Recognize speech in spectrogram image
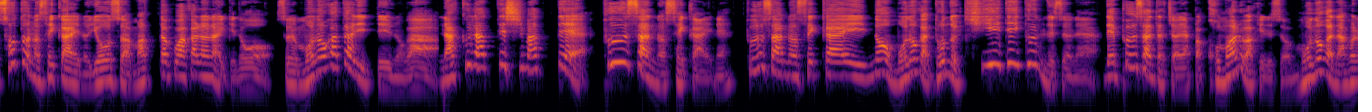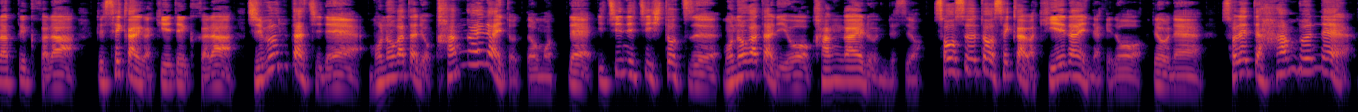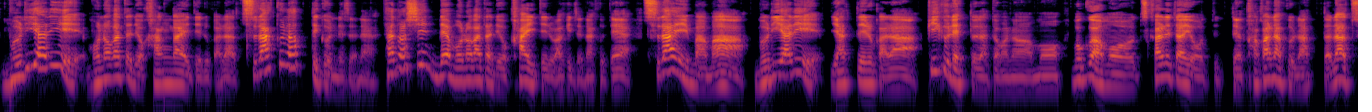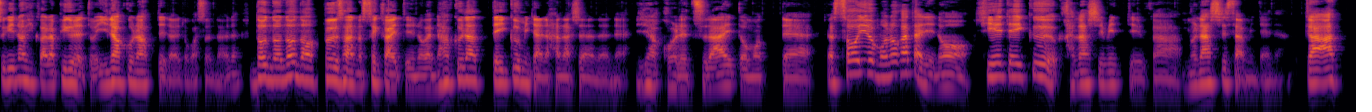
外の世界の様子は全くわからないけど、そういう物語っていうのがなくなってしまって、プーさんの世界ね。プーさんの世界のものがどんどん消えていくんですよね。で、プーさんたちはやっぱ困るわけですよ。物がなくなっていくから、で、世界が消えていくから、自分たちで物語を考えないとって思って、一日一つ物語を考えるんですよ。そうすると世界は消えないんだけど、でもね、それって半分ね、無理やり物語を考えてるから辛くなってくんですよね。楽しんで物語を書いてるわけじゃなくて、辛いまま無理やりやってるから、ピグレットだったかなもう僕はもう疲れたよって言って書かなくなったら、次の日からピグレットいなくなってたりとかするんだよね。どんどんどんどんプーさんの世界っていうのがなくなっていくみたいな話なんだよね。いや、これ辛いと思って、そういう物語の消えていく悲しみっていうか、虚しさみたいな、があって、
